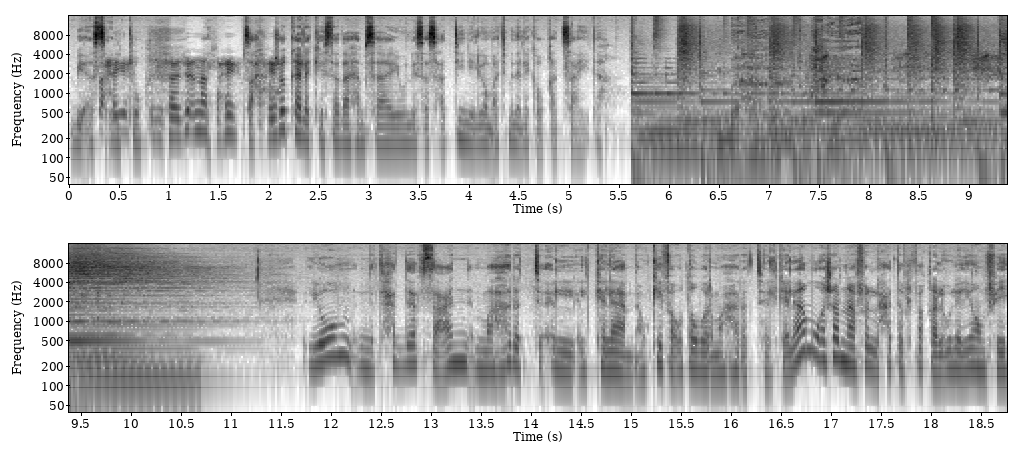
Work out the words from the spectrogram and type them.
بأسئلته صحيح يفاجئنا صحيح صح صحيح. شكرا لك أستاذة همسه يونس اسعدتيني اليوم أتمنى لك أوقات سعيدة مهارات الحياة. اليوم نتحدث عن مهارة الكلام أو كيف أطور مهارة الكلام. وأشرنا في حتى في الفقرة الأولى اليوم في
